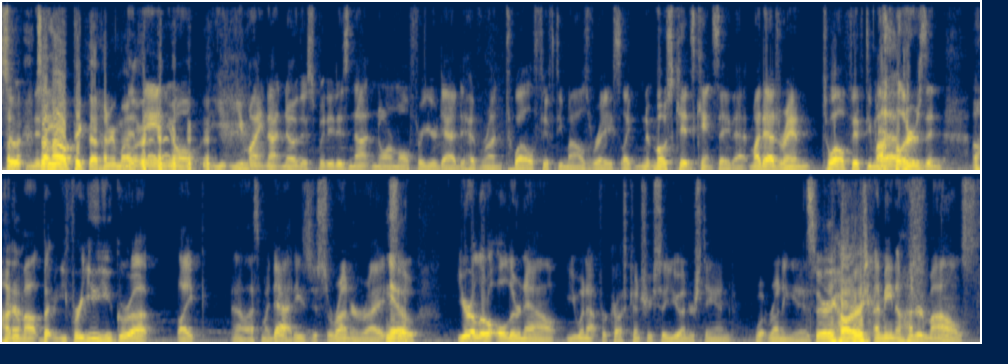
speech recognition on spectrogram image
So, somehow, Nathan- somehow pick that hundred miler. Nathaniel, you, you might not know this, but it is not normal for your dad to have run 12, 50 miles race. Like n- most kids can't say that. My dad's ran 12, 50 milers and 100 Yeah. miles. But for you, you grew up like, oh, that's my dad. He's just a runner, right? Yeah. So you're a little older now. You went out for cross country, so you understand what running is. It's is. very hard. I mean, 100 miles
